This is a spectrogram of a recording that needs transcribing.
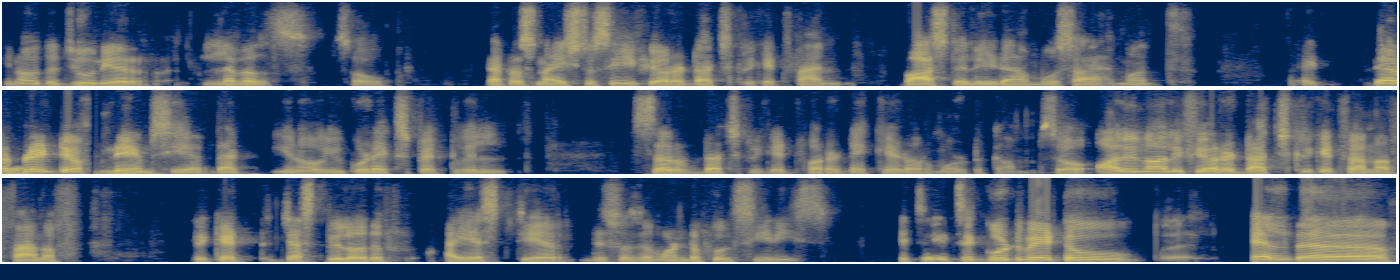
you know the junior levels. So that was nice to see if you're a Dutch cricket fan. Bas de Leede, Musa Ahmed, right? There are plenty of names here that you know you could expect will serve Dutch cricket for a decade or more to come. So all in all, if you're a Dutch cricket fan or fan of cricket just below the highest tier, this was a wonderful series. It's a, it's a good way to uh, tell the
